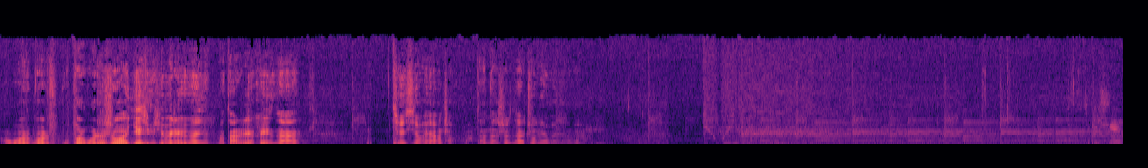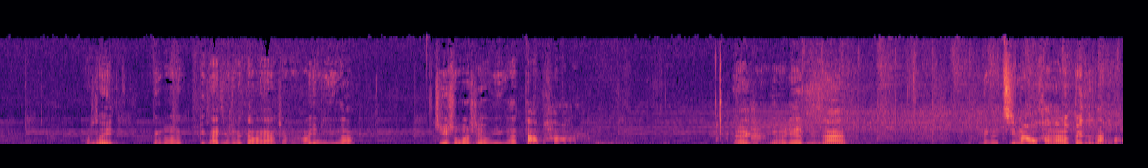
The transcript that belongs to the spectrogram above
我我不是我是说，也许是因为这个原因吧，但是也可以在铁西万象城嘛，但那是在终点万象城。所以那个比赛结束在万象城，然后有一个，据说是有一个大趴，而因为这个比赛，那个起码我看到有杯子蛋糕，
